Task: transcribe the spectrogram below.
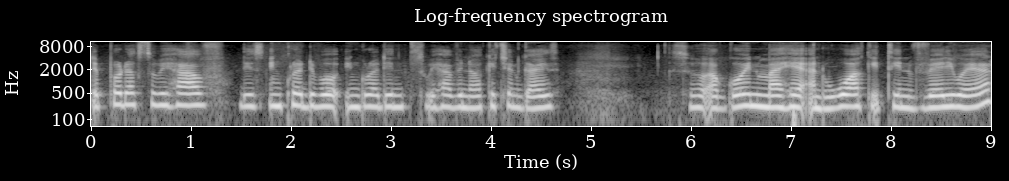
the products we have these incredible ingredients we have in our kitchen guys. So I'll go in my hair and work it in very well.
